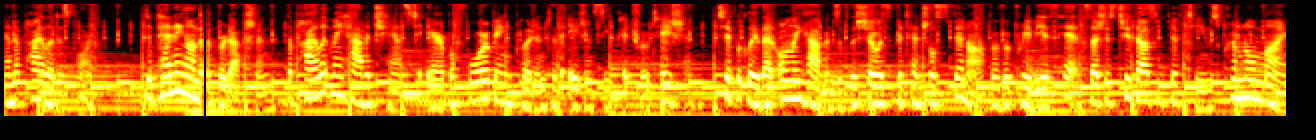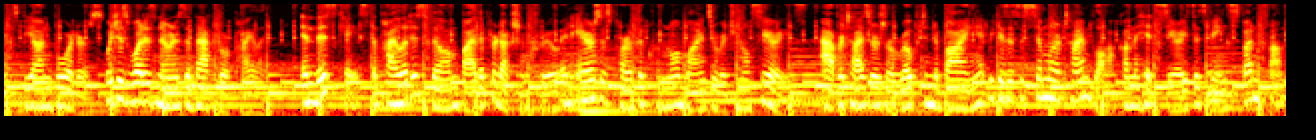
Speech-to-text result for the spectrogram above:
and a pilot is born. Depending on the production, the pilot may have a chance to air before being put into the agency pitch rotation. Typically, that only happens if the show is a potential spin off of a previous hit, such as 2015's Criminal Minds Beyond Borders, which is what is known as a backdoor pilot. In this case, the pilot is filmed by the production crew and airs as part of the Criminal Minds original series. Advertisers are roped into buying it because it's a similar time block on the hit series it's being spun from,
